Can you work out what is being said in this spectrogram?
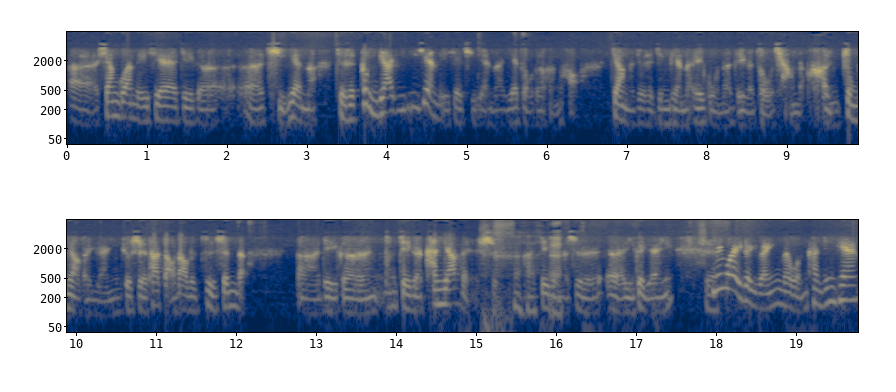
呃，相关的一些这个呃企业呢，就是更加一线的一些企业呢，也走得很好。这样呢，就是今天的 A 股呢这个走强的很重要的原因，就是它找到了自身的。啊，这个这个看家本事，这个呢是呃一个原因。另外一个原因呢，我们看今天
